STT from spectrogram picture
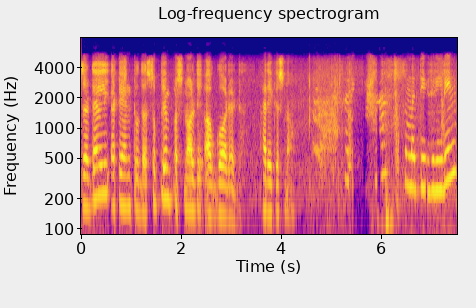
certainly attain to the Supreme Personality of Godhead. Hare Krishna. Sumati is reading.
